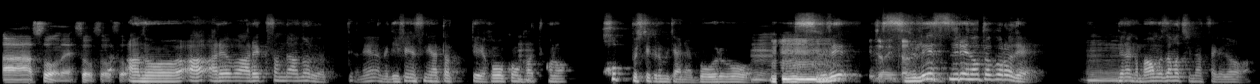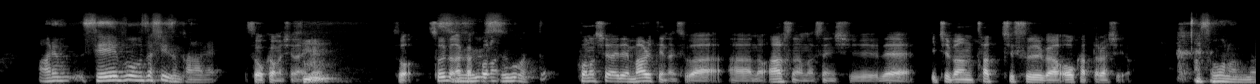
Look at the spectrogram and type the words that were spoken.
ああ、そうね、そうそうそう。あのあ、あれはアレクサンダー・アーノルドだったよね。なんかディフェンスに当たって方向変わって、このホップしてくるみたいなボールを、うんスレ、見た見たスレスレのところで、うんで、なんかマン・オブ・ザ・マッチになってたけど、あれ、セーブ・オブ・ザ・シーズンかな、あれ。そうかもしれないね。うんそう。そういうのなんかこすすの、ごかった。この試合でマルティネスは、あの、アーセナルの選手で一番タッチ数が多かったらしいよ。あ、そうなんだ。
